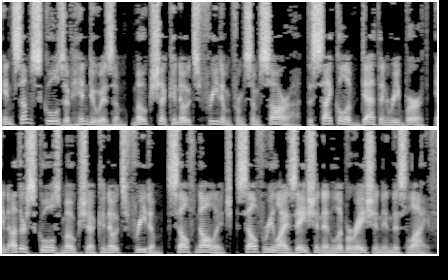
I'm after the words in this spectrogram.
In some schools of Hinduism, moksha connotes freedom from samsara, the cycle of death and rebirth. In other schools, moksha connotes freedom, self-knowledge, self-realization and liberation in this life.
